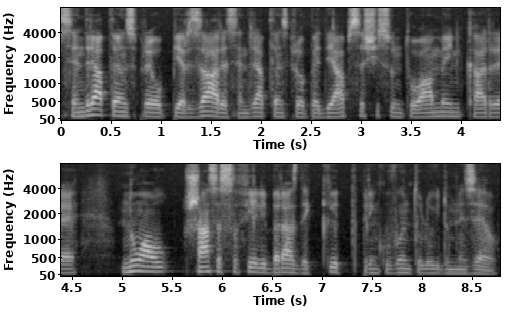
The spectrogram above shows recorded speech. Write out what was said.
se îndreaptă înspre o pierzare, se îndreaptă înspre o pediapsă și sunt oameni care nu au șansă să fie liberați decât prin cuvântul lui Dumnezeu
